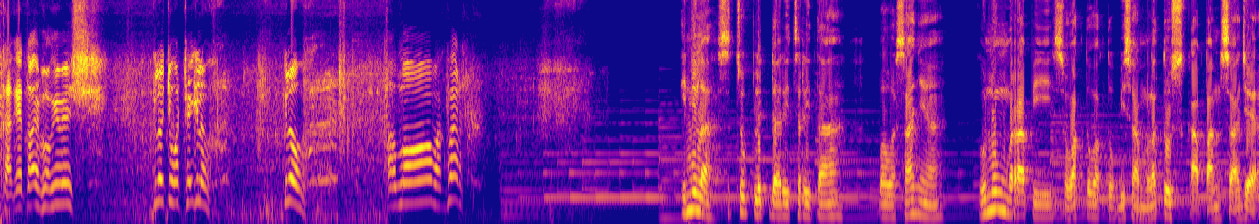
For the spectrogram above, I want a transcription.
Gak ketok ebonge wis. Iki lho cuwedhe iki lho. Iki lho. Allah Akbar. Inilah secuplik dari cerita bahwasanya Gunung Merapi sewaktu-waktu bisa meletus kapan saja.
